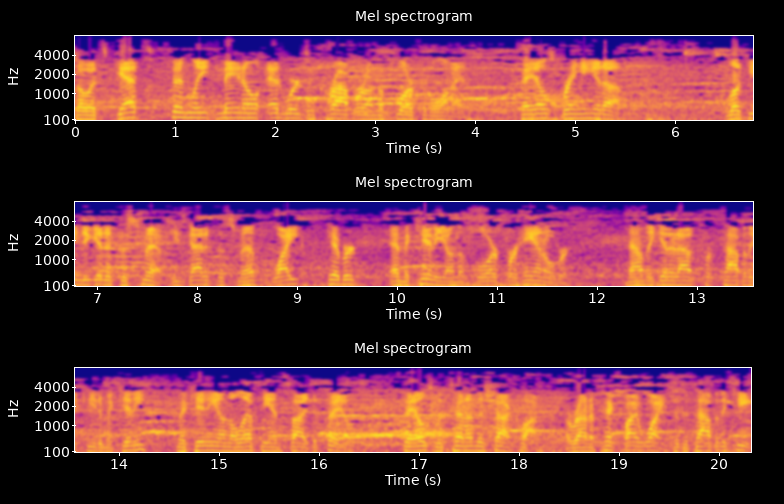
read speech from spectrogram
So it's Getz, Finley, Mano, Edwards, and Cropper on the floor for the Lions. Fales bringing it up. Looking to get it to Smith. He's got it to Smith, White, Hibbert, and McKinney on the floor for Hanover. Now they get it out for top of the key to McKinney. McKinney on the left hand side to Fales. Fales with 10 on the shot clock. Around a pick by White to the top of the key.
